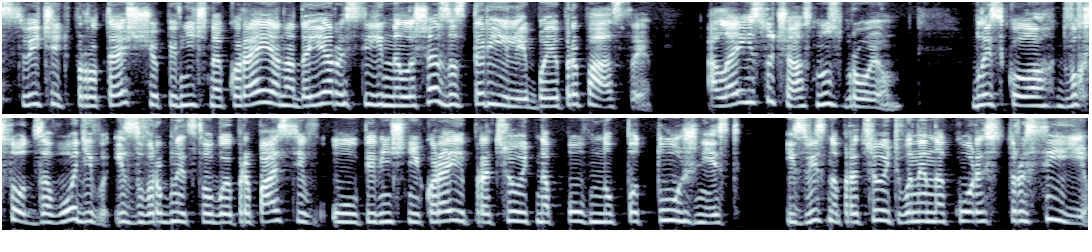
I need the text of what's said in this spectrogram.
свідчить про те, що Північна Корея надає Росії не лише застарілі боєприпаси, але й сучасну зброю. Близько 200 заводів із виробництва боєприпасів у Північній Кореї працюють на повну потужність, і звісно, працюють вони на користь Росії.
